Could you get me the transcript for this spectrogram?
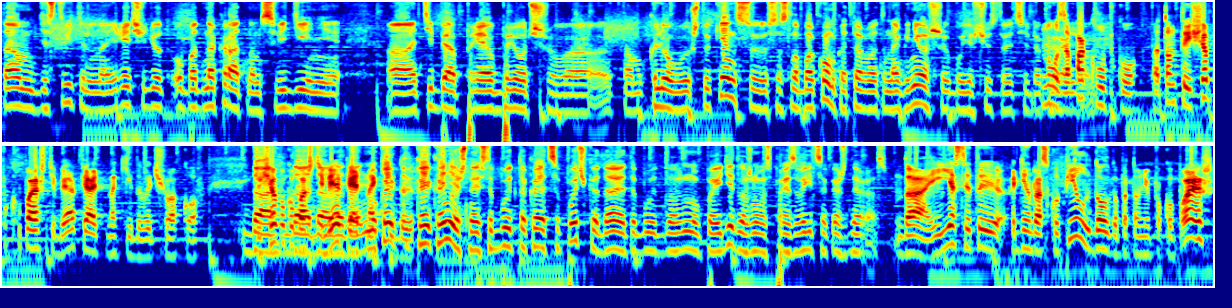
Там действительно речь идет об однократном сведении а, тебя приобретшего там клевую штукенцию со слабаком, которого ты нагнешь и будешь чувствовать себя Ну, за покупку. Потом ты еще покупаешь, тебе опять накидывают чуваков. Да, еще покупаешь, да, тебе да, опять да. накидывают. Ну, конечно, если будет такая цепочка, да, это будет, ну, по идее, должно воспроизводиться каждый раз. Да, и если ты один раз купил и долго потом не покупаешь,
